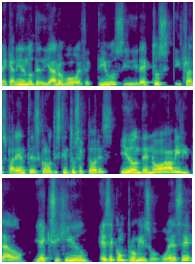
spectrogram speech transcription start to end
mecanismos de diálogo efectivos y directos y transparentes con los distintos sectores y donde no ha habilitado y exigido ese compromiso o ese,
